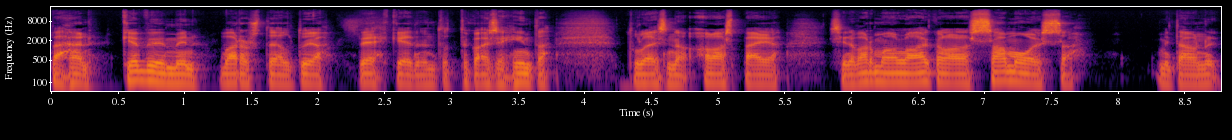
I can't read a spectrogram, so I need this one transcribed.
vähän kevyemmin varusteltuja vehkeitä, niin totta kai se hinta tulee siinä alaspäin ja siinä varmaan ollaan aika lailla samoissa, mitä on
